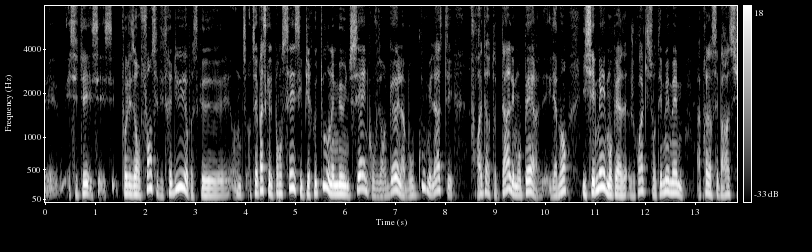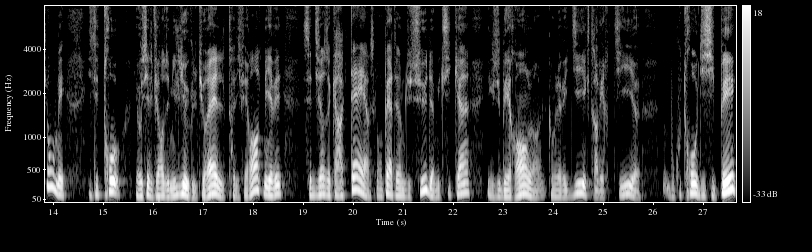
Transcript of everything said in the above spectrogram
Et c'était, pour les enfants, c'était très dur parce que on ne savait pas ce qu'elle pensait. C'est pire que tout. On aime mieux une scène qu'on vous engueule un bon coup, mais là c'était froideur totale. Et mon père, évidemment, il s'aimait. Mon père, je crois qu'ils sont aimés même après leur séparation, mais il était trop. Il y avait aussi des différences de milieu culturel très différentes, mais il y avait cette différence de caractère, parce que mon père était un homme du Sud, un Mexicain, exubérant, comme vous l'avez dit, extraverti, euh, beaucoup trop dissipé,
